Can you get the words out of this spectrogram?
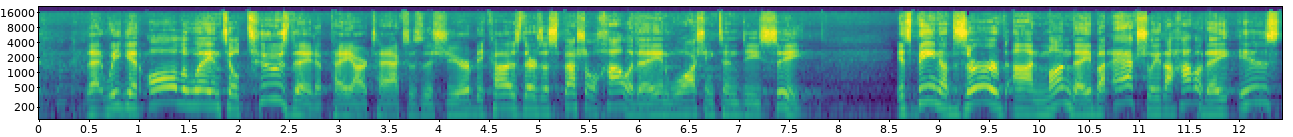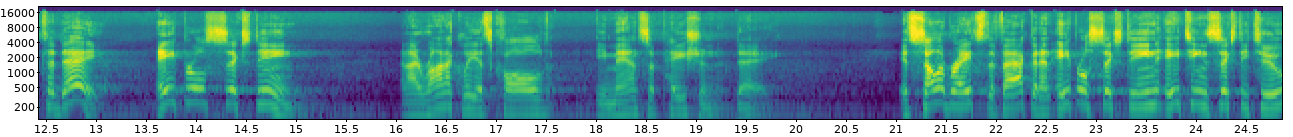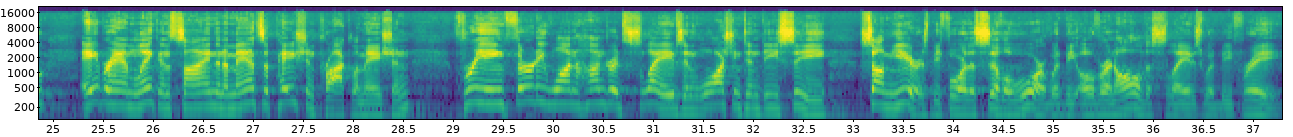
that we get all the way until Tuesday to pay our taxes this year because there's a special holiday in Washington, D.C. It's being observed on Monday, but actually the holiday is today, April 16. And ironically, it's called Emancipation Day. It celebrates the fact that on April 16, 1862, Abraham Lincoln signed an Emancipation Proclamation freeing 3,100 slaves in Washington, D.C., some years before the Civil War would be over and all the slaves would be free.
